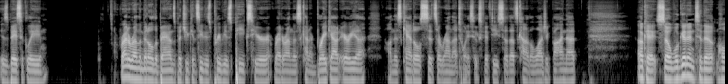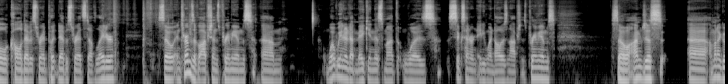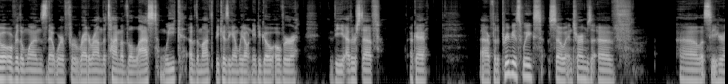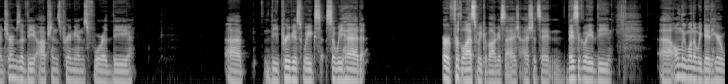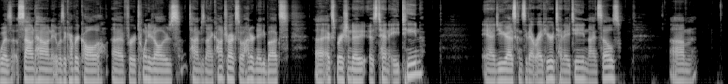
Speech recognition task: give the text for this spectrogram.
is basically right around the middle of the bands, but you can see these previous peaks here, right around this kind of breakout area on this candle sits around that 2650. So that's kind of the logic behind that. Okay, so we'll get into the whole call debit spread, put debit spread stuff later. So in terms of options premiums, um, what we ended up making this month was $681 in options premiums. So I'm just uh, I'm gonna go over the ones that were for right around the time of the last week of the month because again we don't need to go over the other stuff. Okay. Uh, for the previous weeks, so in terms of uh, let's see here, in terms of the options premiums for the uh, the previous weeks, so we had or for the last week of August, I, I should say. Basically, the uh, only one that we did here was SoundHound. It was a covered call uh, for twenty dollars times nine contracts, so one hundred and eighty bucks. Uh, expiration date is ten eighteen, and you guys can see that right here, ten eighteen, nine sells. Um,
